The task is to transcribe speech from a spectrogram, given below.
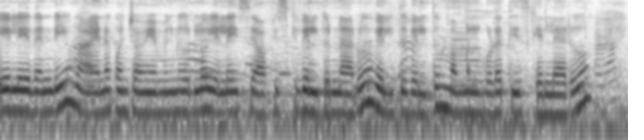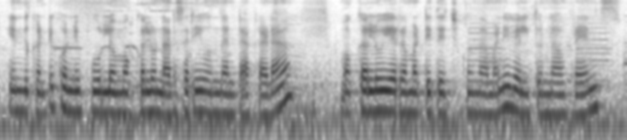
ఏ లేదండి. మా ఆయన కొంచెం ఎమ్మిగ్నూరులో ఎల్ఐసి ఆఫీస్కి వెళ్తున్నారు. వెళ్తూ వెళ్తూ మమ్మల్ని కూడా తీసుకెళ్ళారు. ఎందుకంటే కొన్ని పూల మొక్కలు నర్సరీ ఉందంట అక్కడ. మొక్కలు ఎర్రమట్టి తెచ్చుకుందామని వెళ్తున్నాం ఫ్రెండ్స్.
